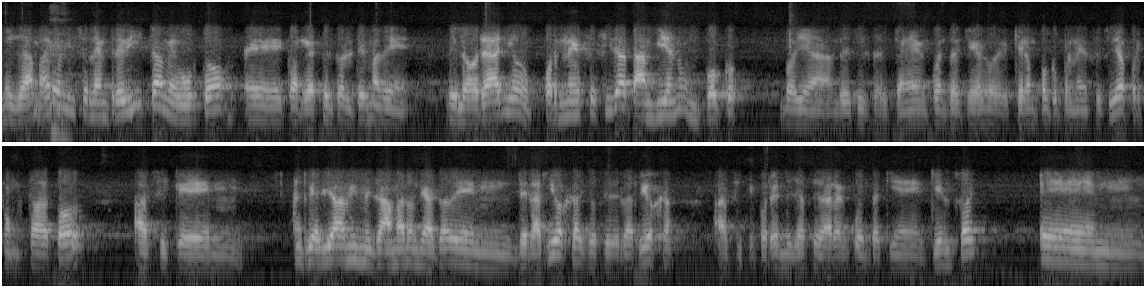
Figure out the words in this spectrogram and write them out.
me, llamaron, hice la entrevista, me gustó con respecto al tema de, del horario por necesidad también un poco, voy a decir, tener en cuenta que, que era un poco por necesidad, por cómo estaba todo, así que mm, en realidad a mí me llamaron de allá de, de La Rioja, yo soy de La Rioja, así que por ende ya se darán cuenta quién, quién soy. Eh,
